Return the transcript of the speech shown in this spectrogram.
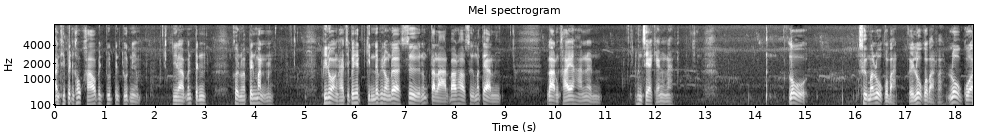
อันที่เป็นขาวๆเป็นจุดเป็นจุดเนี่ยนี่แหละมันเป็นเคินว่าเป็นมันมัน พี่น้องถ้าสิไปเฮ็ดกินเด้พี่น้องเด้อซื้อน้ำตลาดบ้าเท่าซื้อมาแต่ร้านขายอาหารนั่นมันแช่แข็งนะโลซื้อมาโลกว่าบาทเอ้ยโลกว่าบาทวะโลกว่า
